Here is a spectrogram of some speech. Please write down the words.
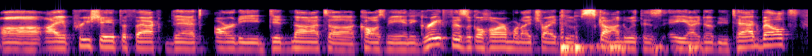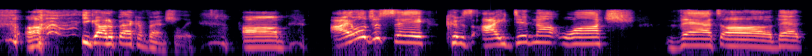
Uh, I appreciate the fact that Artie did not uh, cause me any great physical harm when I tried to abscond with his AIW tag belt. Uh, he got it back eventually. Um, I will just say because I did not watch that uh, that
